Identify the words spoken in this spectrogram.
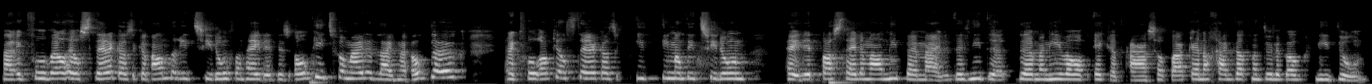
Maar ik voel wel heel sterk als ik een ander iets zie doen van... hé, hey, dit is ook iets voor mij. Dit lijkt mij ook leuk. En ik voel ook heel sterk als ik iemand iets zie doen hey, dit past helemaal niet bij mij. Dit is niet de, manier waarop ik het aan zou pakken. En dan ga ik dat natuurlijk ook niet doen.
